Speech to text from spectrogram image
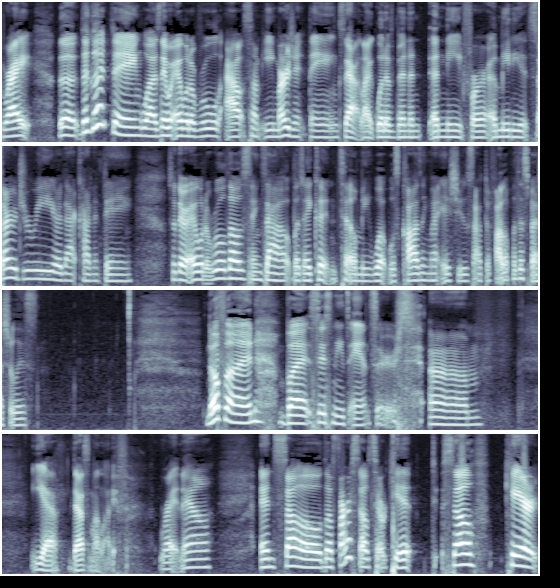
right? The the good thing was they were able to rule out some emergent things that like would have been a, a need for immediate surgery or that kind of thing. So they were able to rule those things out, but they couldn't tell me what was causing my issues. So I have to follow up with a specialist. No fun, but sis needs answers. Um, yeah, that's my life right now. And so the first self care kit self care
